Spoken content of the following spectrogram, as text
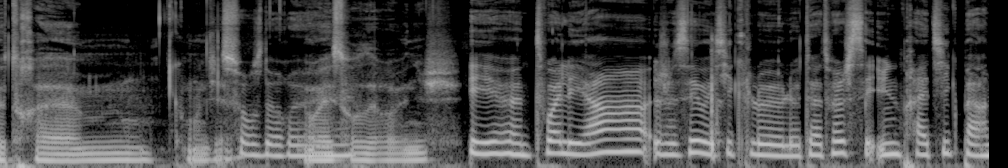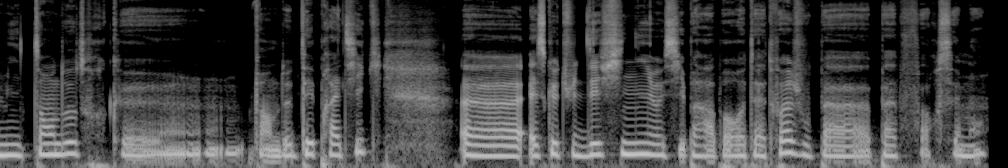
d'autres euh, comment dire sources de revenus. Ouais, sources de revenus. Et euh, toi Léa, je sais aussi que le, tatouage c'est une pratique parmi tant d'autres que enfin de tes pratiques. Euh, est-ce que tu te définis aussi par rapport au tatouage ou pas pas forcément?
